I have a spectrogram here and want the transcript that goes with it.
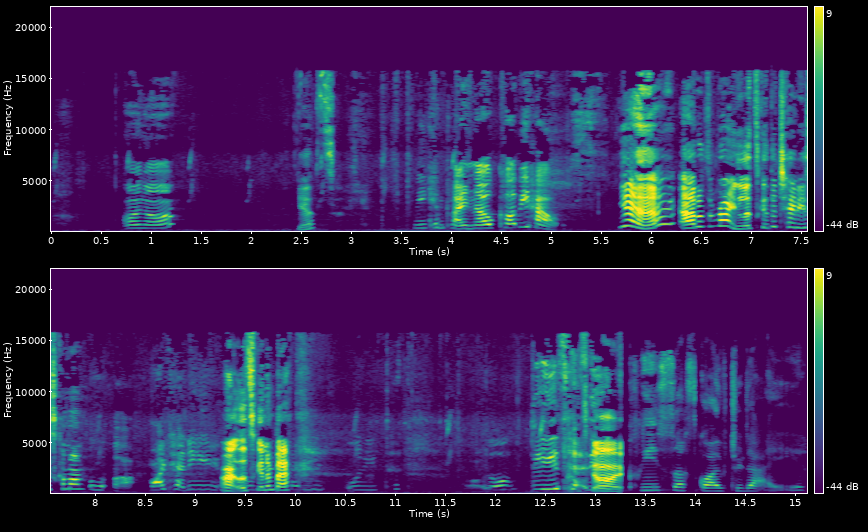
Anna, Yes? we can play now cubby house. Yeah, out of the rain. Let's get the teddies. Come on. Oh, uh, my teddy. All right, let's get them back. All these teddies. All these Let's go. Please subscribe today.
